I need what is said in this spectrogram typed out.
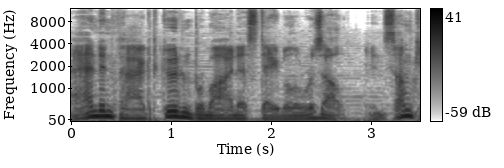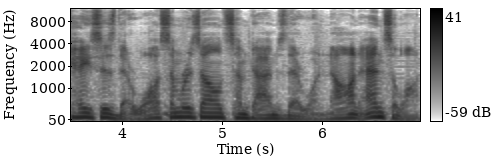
and in fact couldn't provide a stable result. In some cases there was some results, sometimes there were none, and so on.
